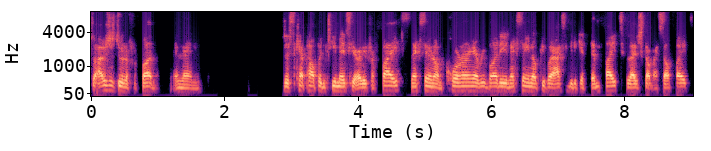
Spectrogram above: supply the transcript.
so I was just doing it for fun. And then just kept helping teammates get ready for fights. Next thing you know, I'm cornering everybody. Next thing you know, people are asking me to get them fights because I just got myself fights.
